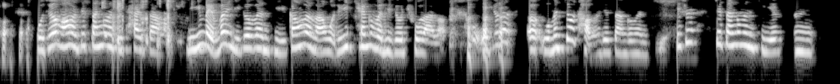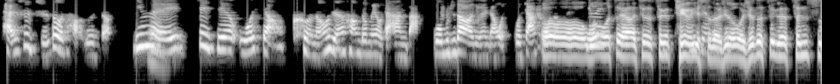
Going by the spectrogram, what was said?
我觉得王老师这三个问题太赞了，你每问一个问题，刚问完我就一千个问题就出来了。我我觉得，呃，我们就讨论这三个问题，其实这三个问题，嗯，才是值得讨论的。因为这些，我想可能人行都没有答案吧，我不知道，刘院长，我我瞎说的。呃，我我这样就是这个 挺有意思的，就是我觉得这个真是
